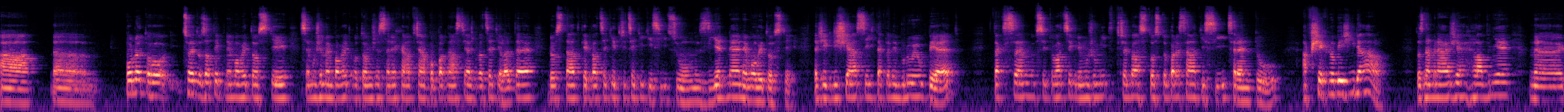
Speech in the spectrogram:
A eh, podle toho, co je to za typ nemovitosti, se můžeme bavit o tom, že se nechá třeba po 15 až 20 letech dostat ke 20-30 tisícům z jedné nemovitosti. Takže když já si jich takhle vybuduju pět, tak jsem v situaci, kdy můžu mít třeba 100-150 tisíc rentů a všechno běží dál. To znamená, že hlavně eh,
